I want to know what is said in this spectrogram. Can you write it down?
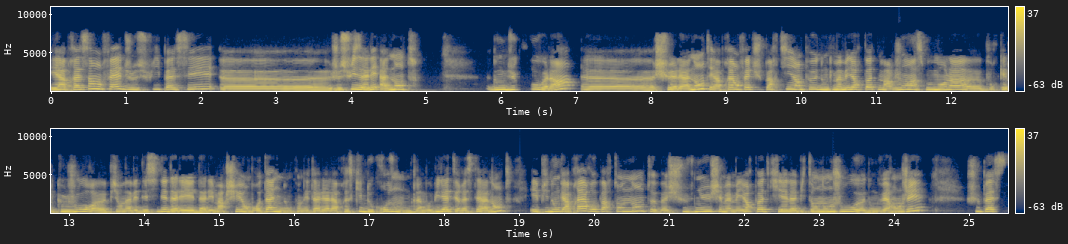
Et après ça, en fait, je suis passée, euh, je suis allée à Nantes. Donc du coup, voilà, euh, je suis allée à Nantes et après, en fait, je suis partie un peu. Donc ma meilleure pote m'a rejoint à ce moment-là euh, pour quelques jours. Euh, puis on avait décidé d'aller d'aller marcher en Bretagne. Donc on est allé à la presqu'île de Crozon. Donc la mobilette est restée à Nantes. Et puis donc après, repartant de Nantes, bah, je suis venue chez ma meilleure pote qui elle habite en Anjou, donc vers Angers. Je suis passée,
